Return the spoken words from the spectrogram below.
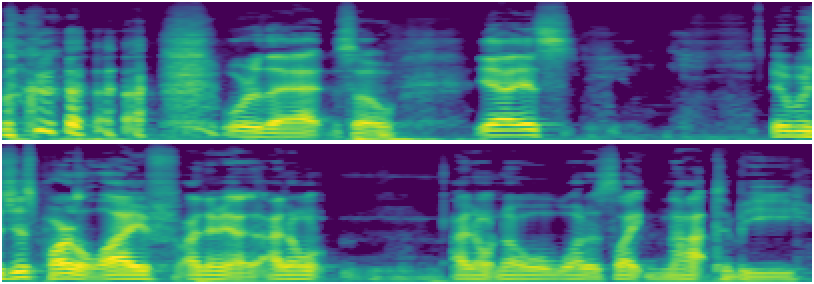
or that. So, yeah, it's it was just part of life. I mean, I don't I don't know what it's like not to be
